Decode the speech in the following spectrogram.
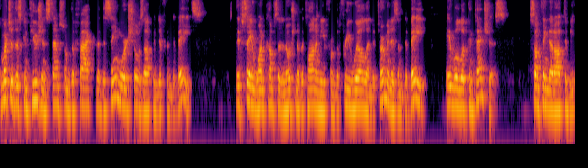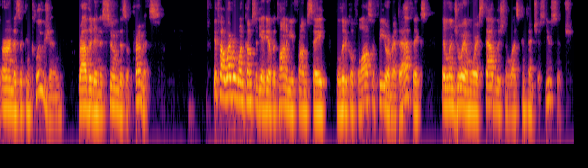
Much of this confusion stems from the fact that the same word shows up in different debates. If, say, one comes to the notion of autonomy from the free will and determinism debate, it will look contentious, something that ought to be earned as a conclusion rather than assumed as a premise. If, however, one comes to the idea of autonomy from, say, political philosophy or metaethics, it'll enjoy a more established and less contentious usage.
